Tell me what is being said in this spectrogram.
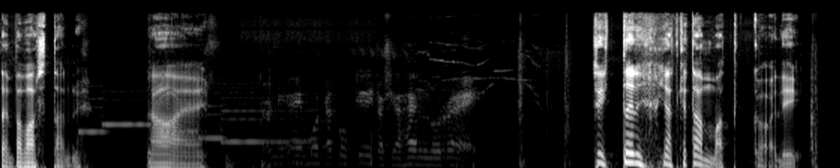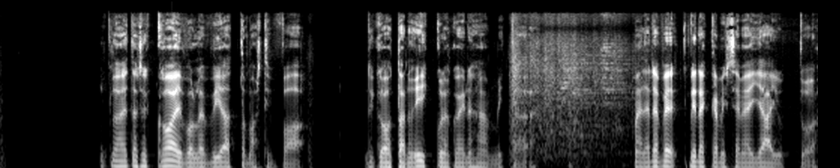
Enpä vastaa nyt. Jaa, ei. No niin, ei muuta kuin kiitos ja hellu rei. Sitten jatketaan matkaa, eli nyt lähdetään se kaivolle viattomasti vaan rikotaan nyt ikkuna, kun ei nähdä mitään. Mä en tiedä vedekään missä meidän jää juttua.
